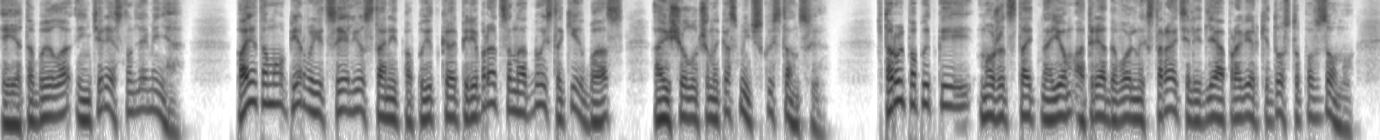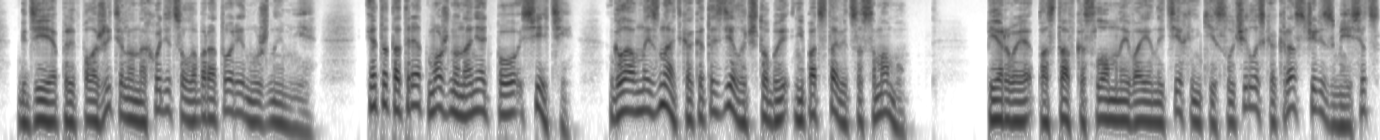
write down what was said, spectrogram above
и это было интересно для меня. Поэтому первой целью станет попытка перебраться на одну из таких баз, а еще лучше на космическую станцию. Второй попыткой может стать наем отряда вольных старателей для проверки доступа в зону, где, предположительно, находится лаборатория, нужная мне. Этот отряд можно нанять по сети. Главное — знать, как это сделать, чтобы не подставиться самому. Первая поставка сломанной военной техники случилась как раз через месяц,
